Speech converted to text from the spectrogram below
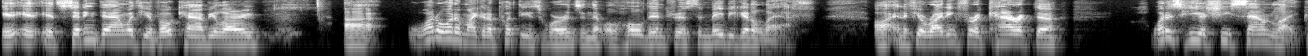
It, it, it's sitting down with your vocabulary. Uh, what order am i going to put these words in that will hold interest and maybe get a laugh? Uh, and if you're writing for a character what does he or she sound like?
